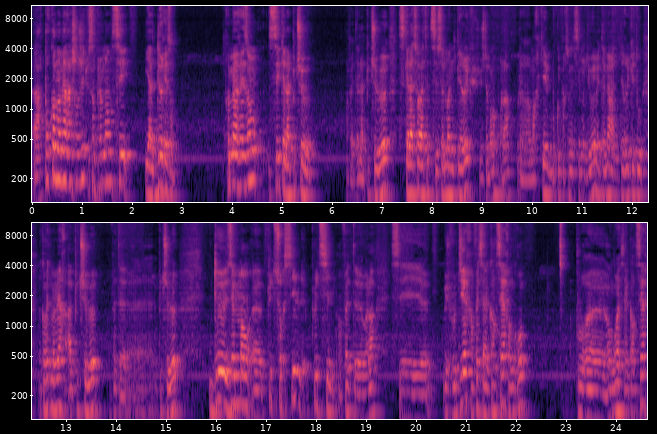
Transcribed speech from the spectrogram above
Alors, pourquoi ma mère a changé? Tout simplement, c'est il y a deux raisons. Première raison, c'est qu'elle a plus de cheveux. En fait, elle a plus de cheveux. Ce qu'elle a sur la tête, c'est seulement une perruque, justement. Voilà, vous l'avez remarqué. Beaucoup de personnes ici m'ont dit Oui, mais ta mère a une perruque et tout. Donc, en fait, ma mère a plus de cheveux. En fait, elle a plus de cheveux. Deuxièmement, euh, plus de sourcils, plus de cils. En fait, euh, voilà, c'est. Euh, je vais vous le dire, en fait, c'est un cancer, en gros pour euh, en gros c'est un cancer.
